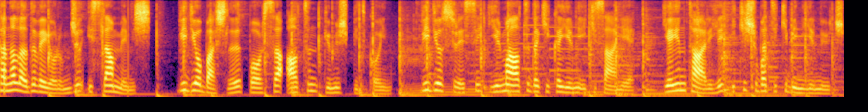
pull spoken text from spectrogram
Kanal adı ve yorumcu İslam Memiş. Video başlığı borsa, altın, gümüş, bitcoin. Video süresi 26 dakika 22 saniye. Yayın tarihi 2 Şubat 2023.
